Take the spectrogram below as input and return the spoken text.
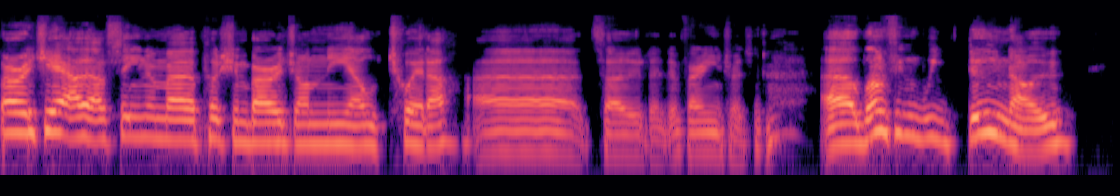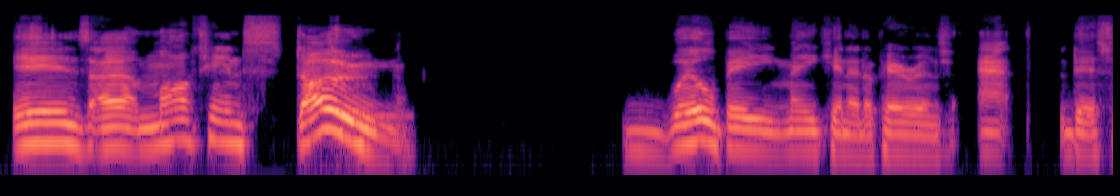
Burridge, yeah, I, have seen him uh, pushing Burridge on the old Twitter. Uh, so they're very interesting. Uh, one thing we do know is uh, Martin Stone will be making an appearance at this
